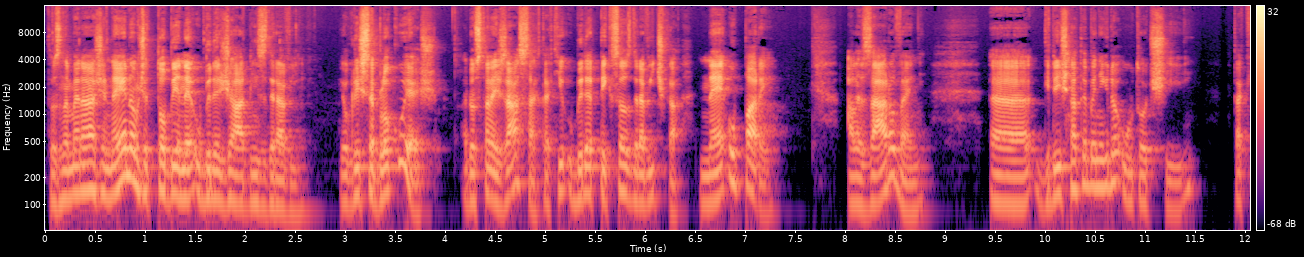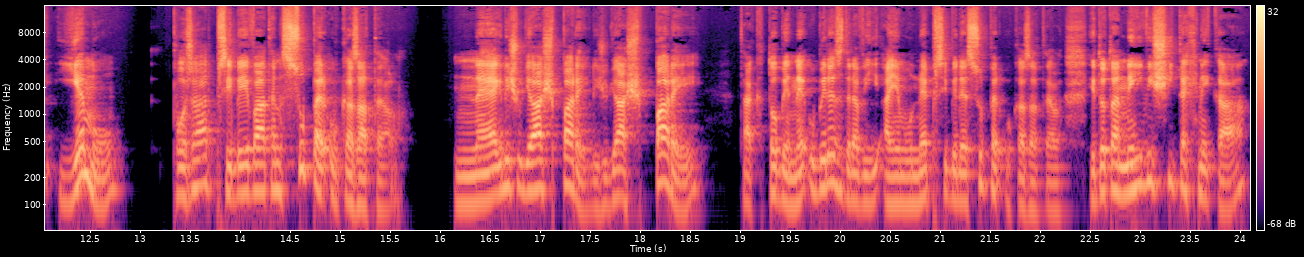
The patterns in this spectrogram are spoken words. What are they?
To znamená, že nejenom, že tobě neubyde žádný zdraví. Jo, když se blokuješ a dostaneš zásah, tak ti ubyde pixel zdravíčka. Ne u pary. Ale zároveň, eh, když na tebe někdo útočí, tak jemu pořád přibývá ten super ukazatel. Ne, když uděláš pary. Když uděláš pary, tak tobě neubyde zdraví a jemu nepřibyde super ukazatel. Je to ta nejvyšší technika,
